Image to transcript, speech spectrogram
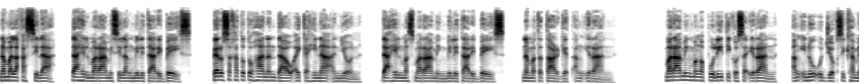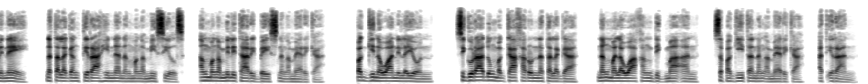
na malakas sila dahil marami silang military base, pero sa katotohanan daw ay kahinaan yon dahil mas maraming military base na matatarget ang Iran. Maraming mga politiko sa Iran ang inuudyok si Khamenei na talagang tirahin na ng mga missiles ang mga military base ng Amerika. Pag ginawa nila yon, siguradong magkakaroon na talaga ng malawakang digmaan sa pagitan ng Amerika at Iran.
